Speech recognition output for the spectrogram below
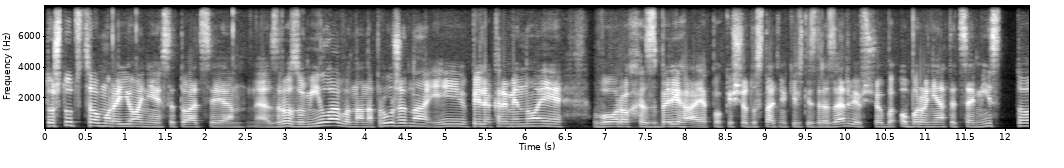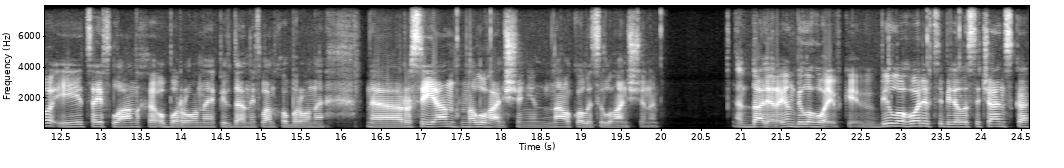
Тож тут в цьому районі ситуація е, зрозуміла, вона напружена, і біля Кремінної ворог зберігає поки що достатню кількість резервів, щоб обороняти це місто і цей фланг оборони, південний фланг оборони е, росіян на Луганщині, на околиці Луганщини. Далі район Білогорівки. В Білогорівці біля Лисичанська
